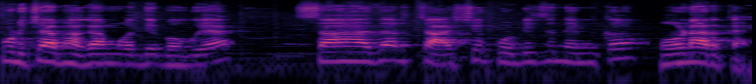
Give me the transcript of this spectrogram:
पुढच्या भागामध्ये बघूया. सहा हजार चारशे कोटीचं नेमकं होणार काय?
